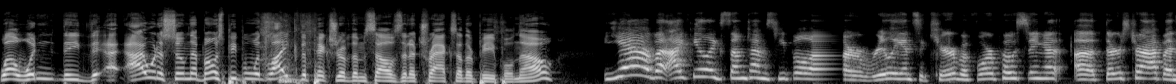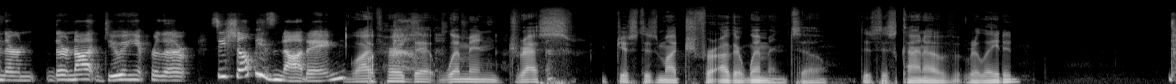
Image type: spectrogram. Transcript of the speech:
Well, wouldn't the, the I- I would assume that most people would like the picture of themselves that attracts other people. No. Yeah, but I feel like sometimes people are really insecure before posting a, a thirst trap and they're they're not doing it for the See, Shelby's nodding. Well, I've heard that women dress just as much for other women, so is this kind of related?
